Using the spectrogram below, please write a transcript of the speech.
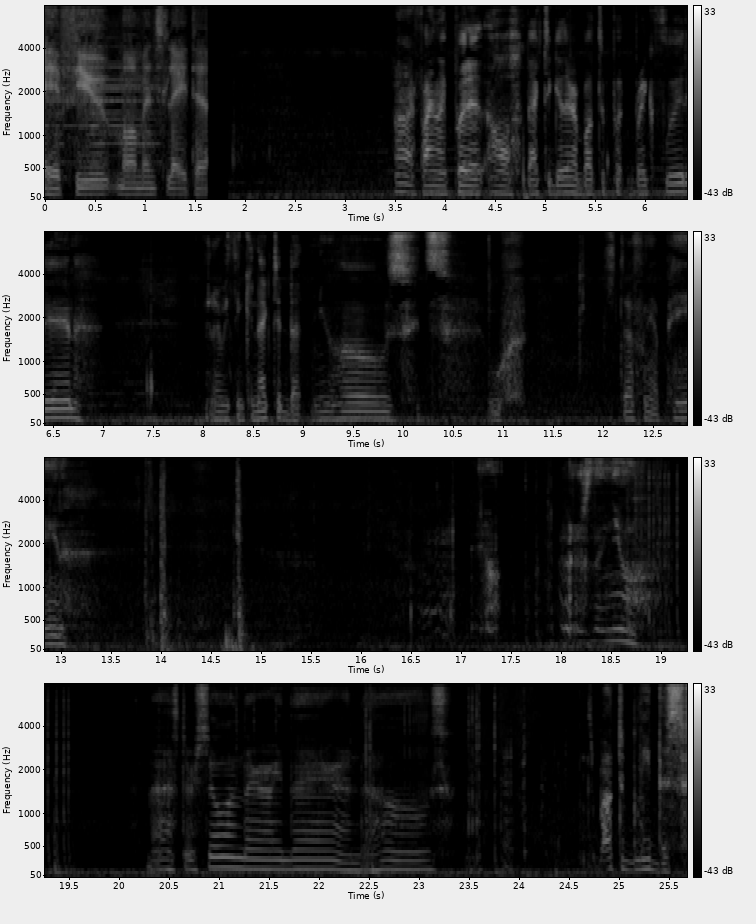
A few moments later. All right, finally put it all back together. I'm About to put brake fluid in. Got everything connected. That new hose. It's, ooh, it's definitely a pain. Yeah, there's the new master cylinder right there, and the hose. It's about to bleed this.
